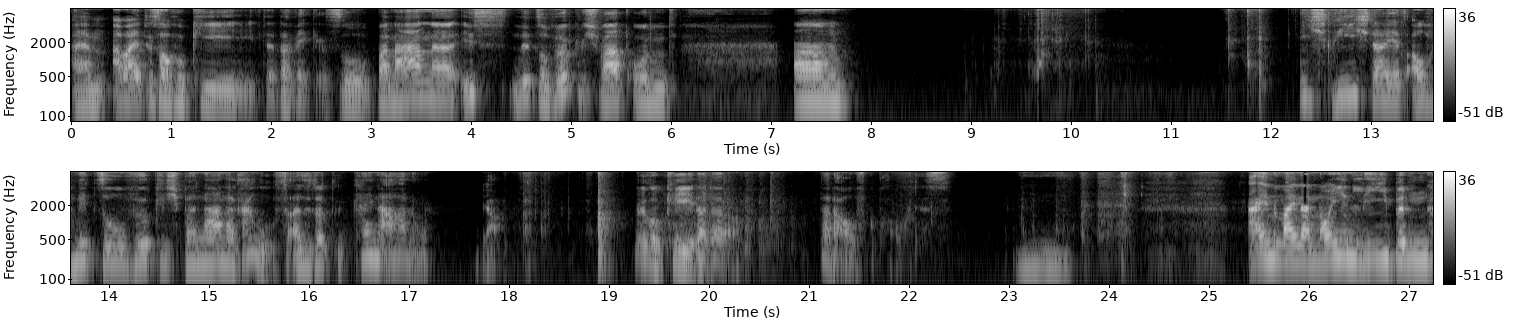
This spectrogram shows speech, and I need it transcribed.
Ähm, aber es ist auch okay, der da weg ist. So, Banane ist nicht so wirklich was und ähm, ich rieche da jetzt auch nicht so wirklich Banane raus. Also, das, keine Ahnung. Ja. Ist okay, da der, da der aufgebraucht ist. Hm. Eine meiner neuen Lieben,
